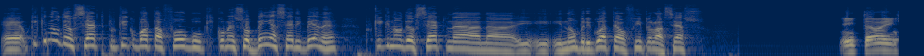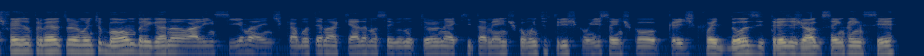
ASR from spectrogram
É, o que, que não deu certo? Por que, que o Botafogo, que começou bem a Série B, né? Por que, que não deu certo na, na e, e, não brigou até o fim pelo acesso? Então, a gente fez o primeiro turno muito bom, brigando ali em cima. A gente acabou tendo uma queda no segundo turno, né? Que também a gente ficou muito triste com isso. A gente ficou, acredito que foi 12, 13 jogos sem vencer.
